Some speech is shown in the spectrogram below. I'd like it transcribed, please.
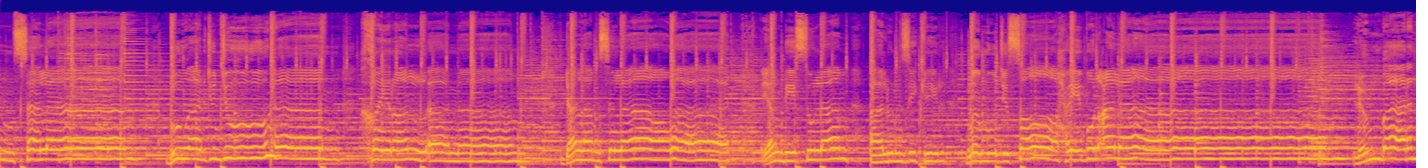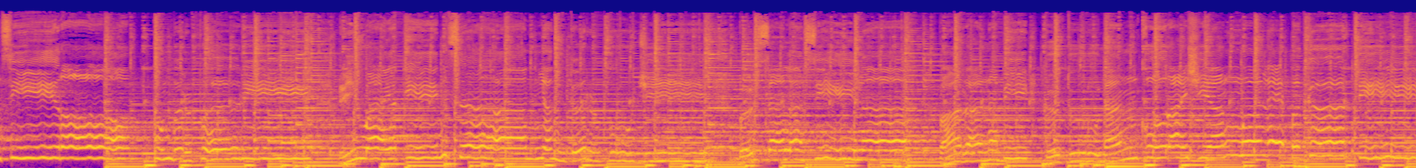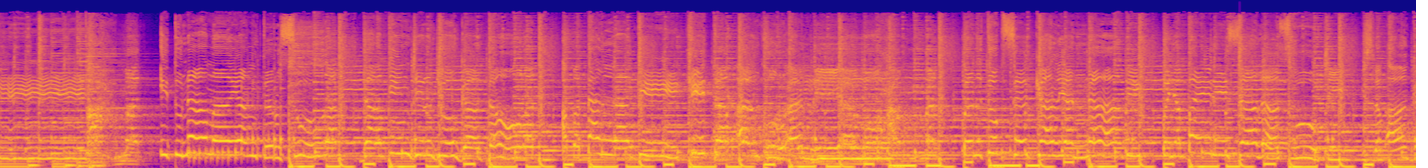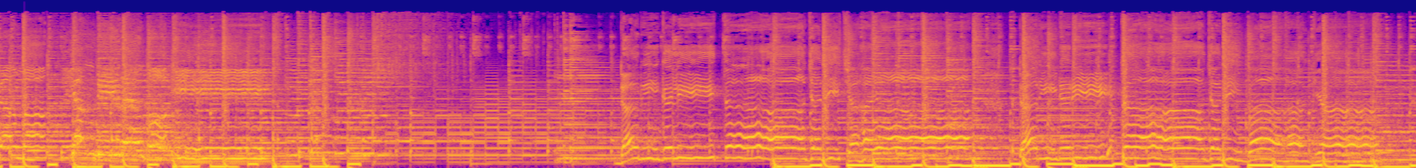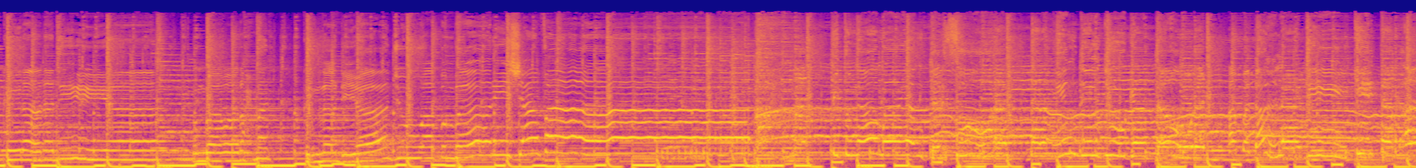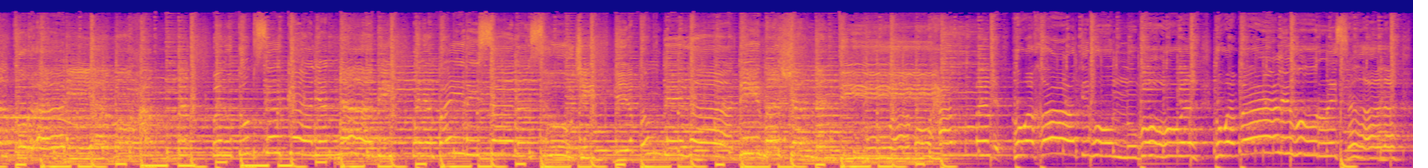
dan salam. Buat junjungan khairal anam. Dalam selawat yang disulam alun zikir memuji sahibul alam. Lembaran sirah pun berperi riwayat insan yang terpuji. para nabi ketu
